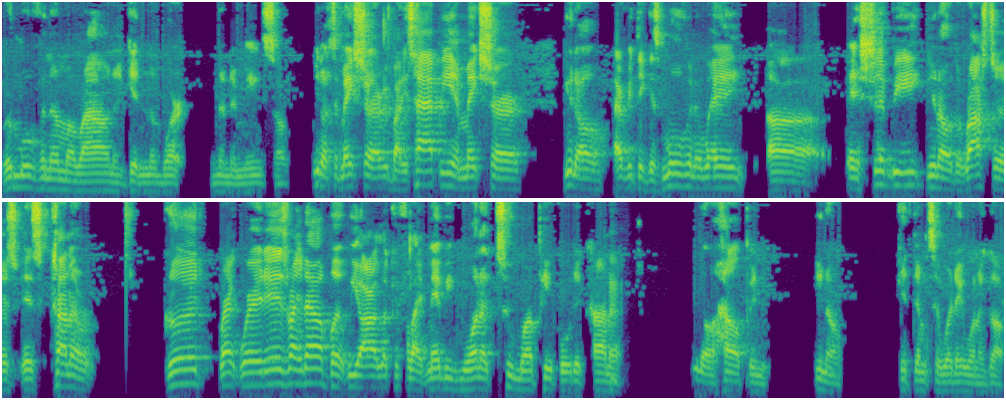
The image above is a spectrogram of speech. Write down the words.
we're moving them around and getting them work. You know what I mean? So you know, to make sure everybody's happy and make sure, you know, everything is moving the way uh, it should be. You know, the roster is, is kind of good right where it is right now, but we are looking for like maybe one or two more people to kind of, you know, help and, you know, get them to where they want to go.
